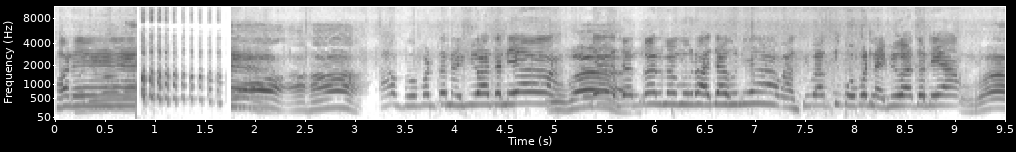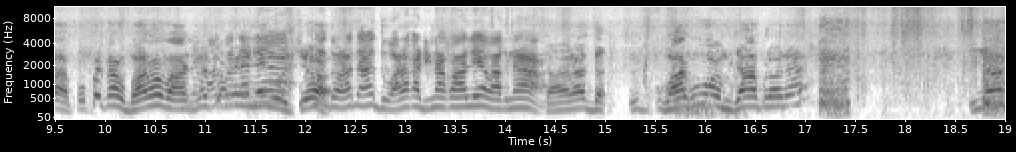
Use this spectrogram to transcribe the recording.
ફરે. પોપટ તો નહીં બીવાતો લ્યા વાહ. લે, જંગલ में હું રાજા હું લ્યા વાઘથી વાઘથી પોપટ નહીં બીવાતો લ્યા વાહ પોપટભાઈ ઊભા રહો વાઘને વાઘ પકડી બધા નહીં લે. ઓછો. લે, ધોળા દાડા ધુવારા કાઢી નાખવા લે વાઘના તારા દ- વાઘ હું સમજા આપણને યાર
